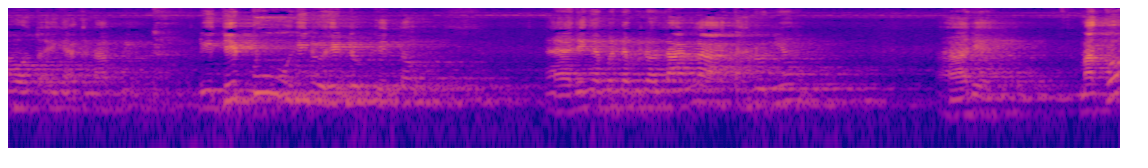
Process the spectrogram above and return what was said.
pohon tak ingat ke Nabi. Ditipu hidup-hidup kita. Ha, dengan benda-benda lala atas dunia. Ha, dia. Maka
